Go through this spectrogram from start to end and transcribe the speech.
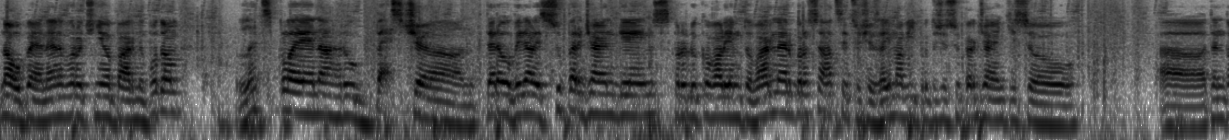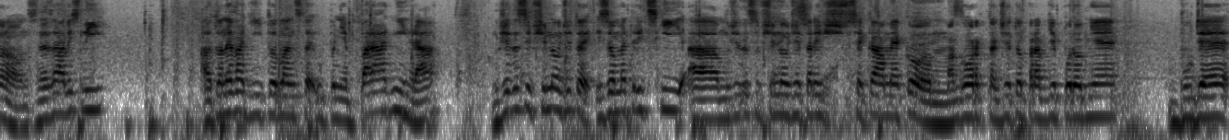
no úplně ne novoročního, pár dnů potom, Let's Play na hru Bastion, kterou vydali Super Giant Games, produkovali jim to Warner Brosáci, což je zajímavý, protože Super Gianti jsou uh, tento nonc nezávislí, ale to nevadí, tohle je úplně parádní hra, Můžete si všimnout, že to je izometrický a můžete si všimnout, že tady sekám jako Magor, takže to pravděpodobně bude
